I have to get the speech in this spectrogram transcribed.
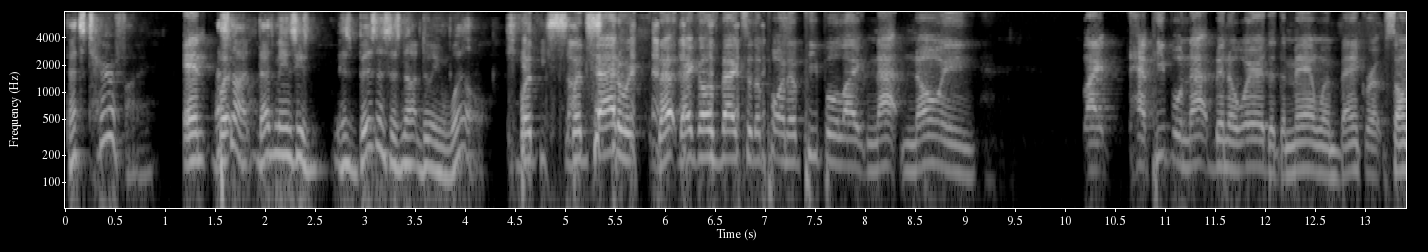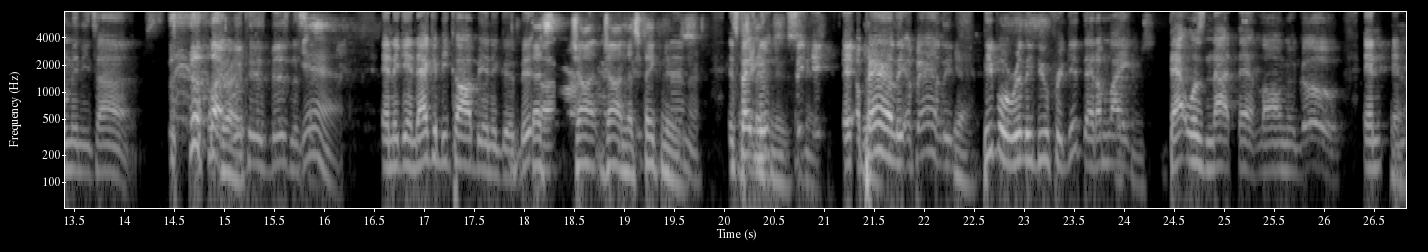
That's terrifying. And That's but not that means he's his business is not doing well. But but. Chadwick, that that goes back to the point of people like not knowing, like have people not been aware that the man went bankrupt so many times, like Right. with his business. yeah. And again, that could be called being a good business. That's uh, John uh, John, that's fake news. It's fake fake news. news. See, it- it- apparently, apparently, Yeah. people really do forget that. I'm like, that was not that long ago. And and,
